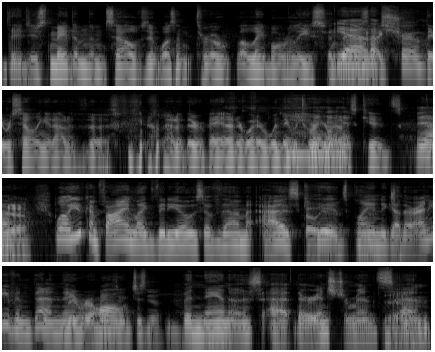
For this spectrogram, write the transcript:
they just made them themselves. It wasn't through a, a label release, and it Yeah, was that's like true. they were selling it out of the you know, out of their van or whatever when they were touring around as kids. Yeah. Yeah. Well, you can find like videos of them as Oh, yeah, kids playing together, and even then, they, They were, were all just yeah. bananas at their instruments, Yeah. and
